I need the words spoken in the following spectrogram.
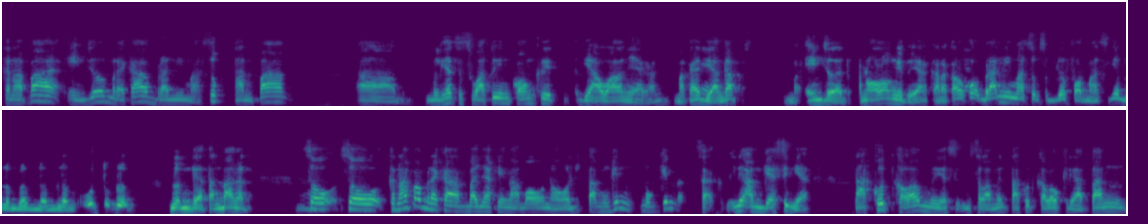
kenapa angel mereka berani masuk tanpa uh, melihat sesuatu yang konkret di awalnya kan makanya yeah. dianggap angel penolong gitu ya karena kalau yeah. kok berani masuk sebelum formasinya belum belum belum belum utuh belum belum kelihatan banget So so kenapa mereka banyak yang nggak mau nongol juta? Mungkin mungkin ini I'm guessing ya. Takut kalau selama ini takut kalau kelihatan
